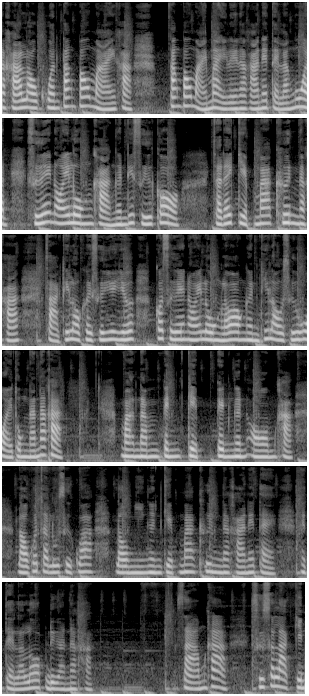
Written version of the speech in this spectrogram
นะคะ เราควรตั้งเป้าหมายค่ะ ตั้งเป้าหมายใหม่เลยนะคะ ในแต่ละงวด ซื้อให้น้อยลงค่ะ เงินที่ซื้อก็จะได้เก็บมากขึ้นนะคะ จากที่เราเคยซื้อเยอะๆ ก็ซื้อให้น้อยลง แล้วเอาเงินที่เราซื้อหวยตรงนั้นนะคะมานำเป็นเก็บเป็นเงินออมค่ะ เราก็จะรู้สึกว่าเรามีเงินเก็บมากขึ้นนะคะ ในแต่ในแต่ละรอบเดือนนะคะ 3. ค่ะ ซื้อสลากกิน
